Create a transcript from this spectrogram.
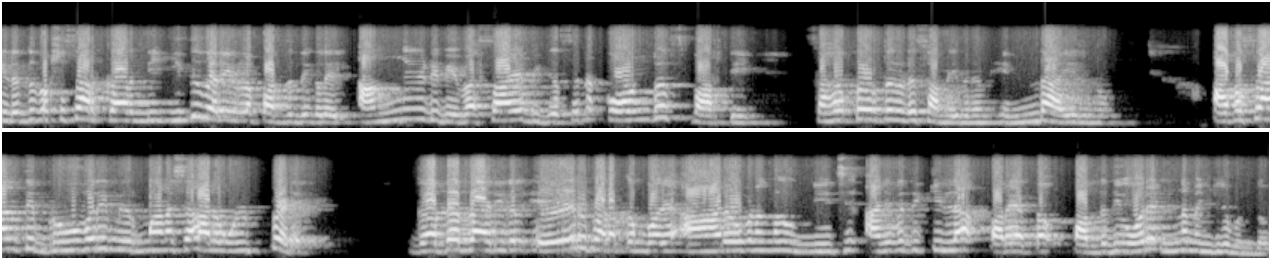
ഇടതുപക്ഷ സർക്കാരിന്റെ ഇതുവരെയുള്ള പദ്ധതികളിൽ അങ്ങയുടെ വ്യവസായ വികസന കോൺഗ്രസ് പാർട്ടി സഹപ്രവർത്തകരുടെ സമീപനം എന്തായിരുന്നു? അവസാനത്തെ ബ്രൂവറി നിർമ്മാണശാല ഉൾപ്പെടെ ഗതധാരികൾ ഏറ് പടക്കം പോലെ ആരോപണങ്ങൾ ഉന്നയിച്ച് അനുവദിക്കില്ല പറയാത്ത പദ്ധതി ഒരെണ്ണമെങ്കിലും ഉണ്ടോ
